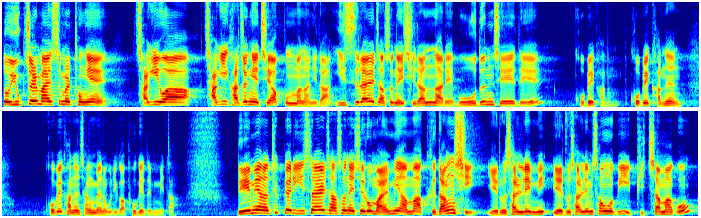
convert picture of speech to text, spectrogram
또 6절 말씀을 통해 자기와 자기 가정의 죄악뿐만 아니라 이스라엘 자손의 지난 날의 모든 죄에 대해 고백하는 고백하는 고백하는 장면을 우리가 보게 됩니다. 느헤미야는 특별히 이스라엘 자손의 죄로 말미암아 그 당시 예루살렘 예루살렘 성읍이 비참하고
